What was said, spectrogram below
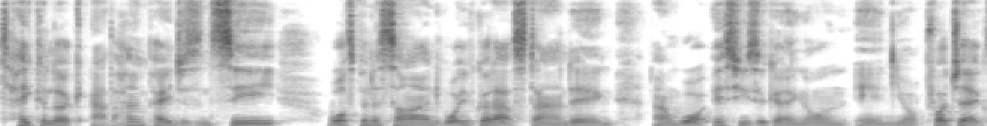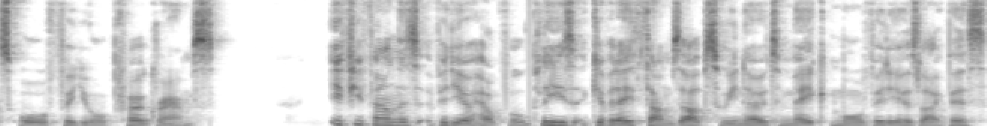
take a look at the home pages and see what's been assigned, what you've got outstanding, and what issues are going on in your projects or for your programs. If you found this video helpful, please give it a thumbs up so we know to make more videos like this.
